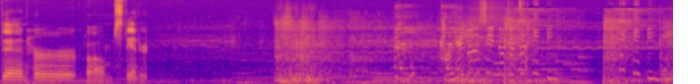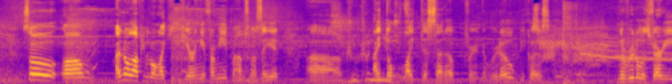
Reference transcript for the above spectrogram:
than her um, standard. So, um, I know a lot of people don't like hearing it from me, but I'm just gonna say it. Uh, I don't like this setup for Naruto because Naruto is very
